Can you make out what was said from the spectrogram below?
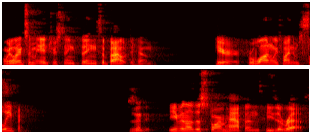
And we learn some interesting things about him here. For one, we find him sleeping. Even though the storm happens, he's at rest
